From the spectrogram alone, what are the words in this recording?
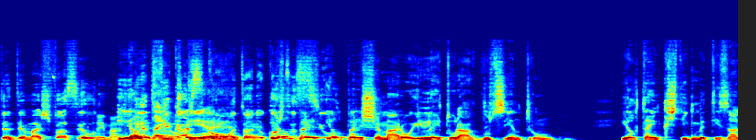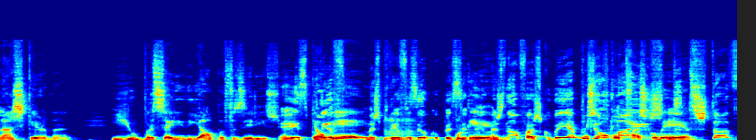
Portanto, é mais fácil identificar-se com o António Costa. Ele para, ele, para chamar ao eleitorado do centro, ele tem que estigmatizar à esquerda. E o parceiro ideal para fazer isso é isso, podia, é o BE. mas podia uhum. fazer com o PCP. Porquê? Mas não faz com o BE porque é o mais detestado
